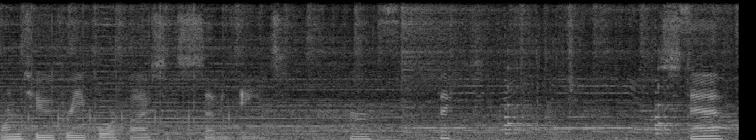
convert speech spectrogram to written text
One, two, three, four, five, six, seven, eight. Perfect. Staff.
